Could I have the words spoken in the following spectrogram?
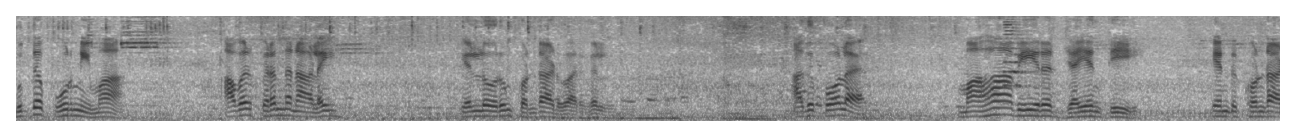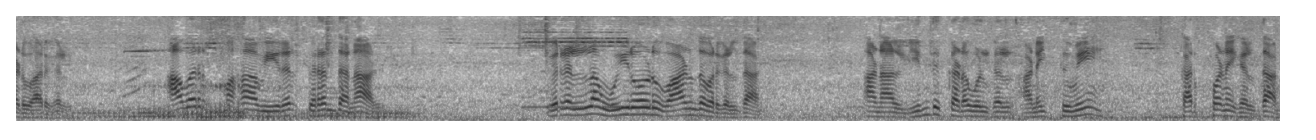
புத்த பூர்ணிமா அவர் பிறந்த நாளை எல்லோரும் கொண்டாடுவார்கள். அதுபோல மகாவீரர் ஜெயந்தி என்று கொண்டாடுவார்கள். அவர் மகாவீரர் பிறந்த நாள். இவரெல்லாம் உயிரோடு வாழ்ந்தவர்கள்தான். ஆனால் இந்து கடவுள்கள் அனைத்துமே கற்பனைகள் தான்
